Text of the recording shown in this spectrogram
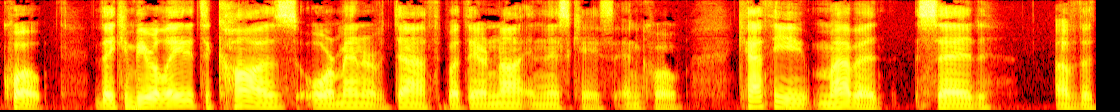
Quote, they can be related to cause or manner of death, but they are not in this case, end quote. Kathy Mabbutt said of the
